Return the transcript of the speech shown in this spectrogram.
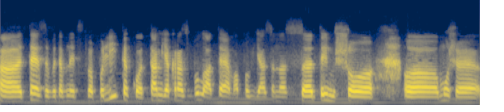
е, тези видавництва Політико. Там якраз була тема пов'язана з тим, що може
